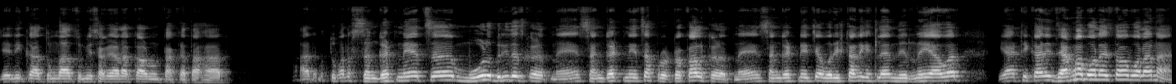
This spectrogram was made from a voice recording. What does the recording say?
ज्यांनी का तुम्हाला तुम्ही सगळ्याला काढून टाकत आहात. अरे तुम्हाला संघटनेचं मूळ ब्रीदच कळत नाही संघटनेचा प्रोटोकॉल कळत नाही संघटनेच्या वरिष्ठाने घेतलेल्या निर्णयावर या ठिकाणी जेव्हा बोलायचं तेव्हा बोला ना.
